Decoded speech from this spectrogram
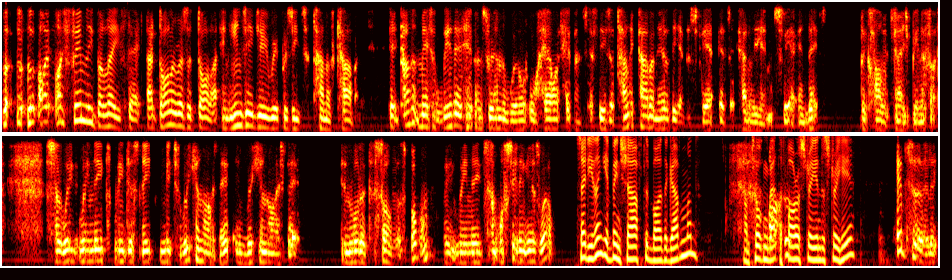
Look, look I, I, firmly believe that a dollar is a dollar, and NZU represents a ton of carbon. It doesn't matter where that happens around the world or how it happens. If there's a ton of carbon out of the atmosphere, it's out of the atmosphere, and that's the climate change benefit. So we, we need we just need need to recognise that and recognise that in order to solve this problem, we, we need some offsetting as well. So, do you think you've been shafted by the government? I'm talking about uh, the forestry industry here. Absolutely.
